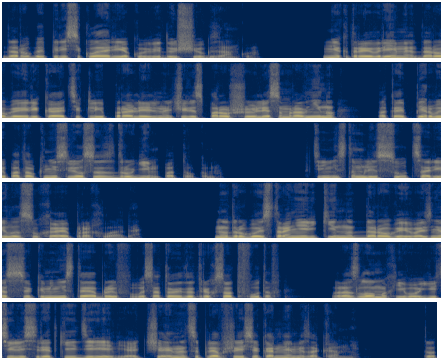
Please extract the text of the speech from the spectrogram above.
Дорога пересекла реку, ведущую к замку. Некоторое время дорога и река текли параллельно через поросшую лесом равнину — пока первый поток не слился с другим потоком. В тенистом лесу царила сухая прохлада. На другой стороне реки над дорогой вознесся каменистый обрыв высотой до 300 футов. В разломах его ютились редкие деревья, отчаянно цеплявшиеся корнями за камни. То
